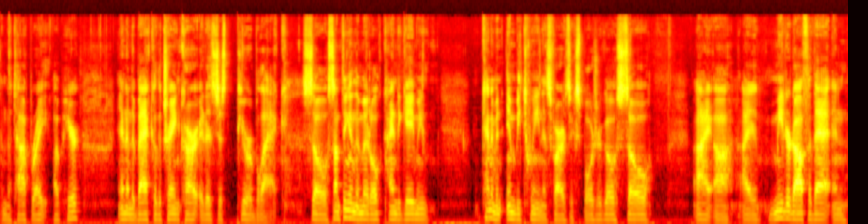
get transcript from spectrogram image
in the top right up here. And in the back of the train car, it is just pure black. So something in the middle kind of gave me kind of an in-between as far as exposure goes. So I, uh, I metered off of that and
